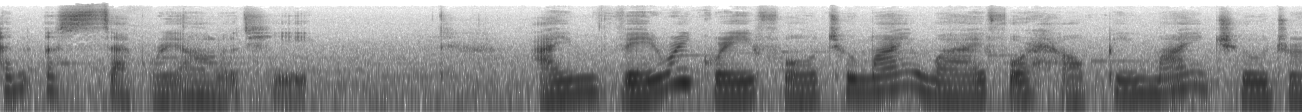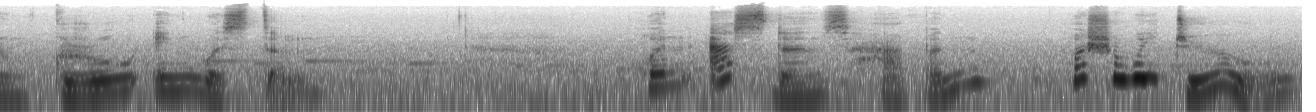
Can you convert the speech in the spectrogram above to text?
and accept reality. I am very grateful to my wife for helping my children grow in wisdom. When accidents happen, what should we do?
